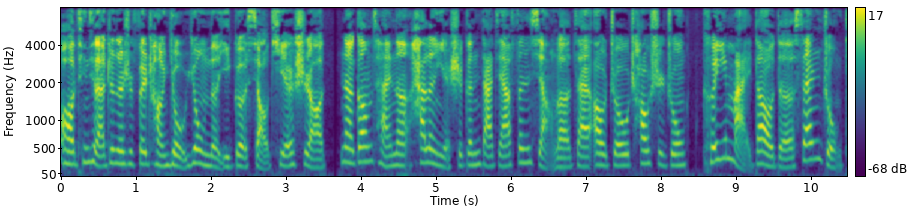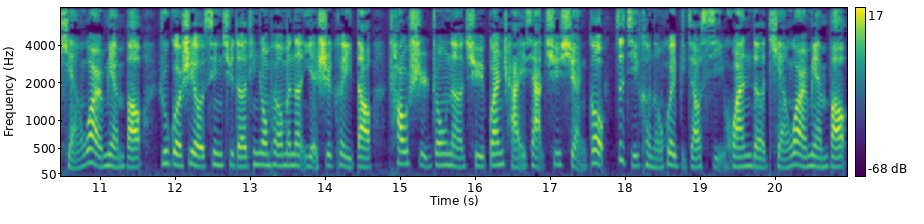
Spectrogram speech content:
哦，听起来真的是非常有用的一个小贴士啊！那刚才呢，Helen 也是跟大家分享了在澳洲超市中。可以买到的三种甜味儿面包，如果是有兴趣的听众朋友们呢，也是可以到超市中呢去观察一下，去选购自己可能会比较喜欢的甜味儿面包。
